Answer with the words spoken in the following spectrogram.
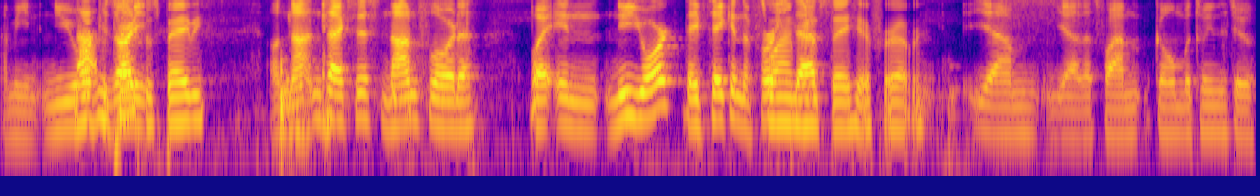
I mean, New York Not in is already Texas, baby. uh, not in Texas, not in Florida, but in New York, they've taken the That's why first I'm gonna stay here forever. Yeah, um, yeah, that's why I'm going between the two.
